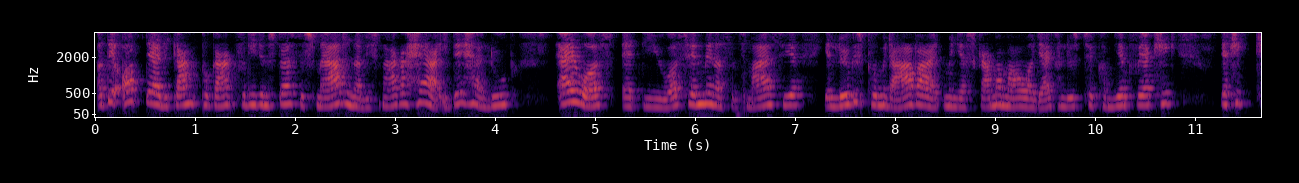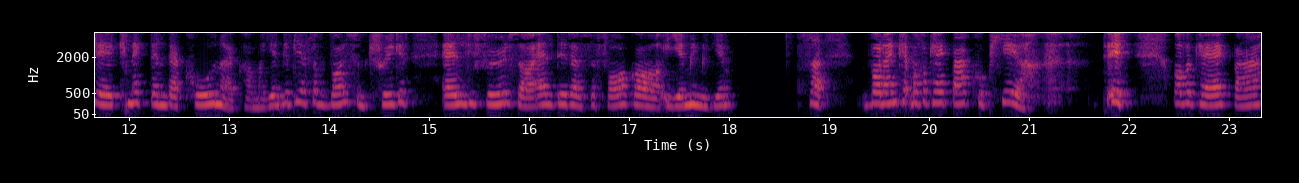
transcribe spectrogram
Og det opdager de gang på gang, fordi den største smerte, når vi snakker her i det her loop, er jo også, at de jo også henvender sig til mig og siger, jeg lykkes på mit arbejde, men jeg skammer mig over, at jeg ikke har lyst til at komme hjem, for jeg kan ikke, jeg kan ikke øh, knække den der kode, når jeg kommer hjem. Jeg bliver så voldsomt trigget af alle de følelser og alt det, der så foregår hjemme i mit hjem. Så hvordan kan, hvorfor kan jeg ikke bare kopiere det? Hvorfor kan jeg ikke bare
